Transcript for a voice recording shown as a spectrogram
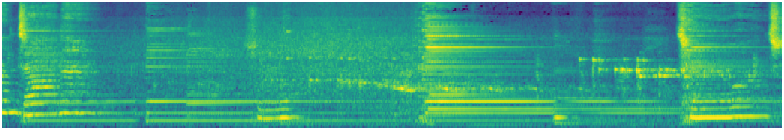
한 잔의 술로. 채워지지.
